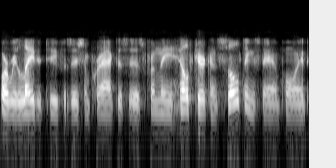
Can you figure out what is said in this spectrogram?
or related to physician practices. From the healthcare consulting standpoint,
